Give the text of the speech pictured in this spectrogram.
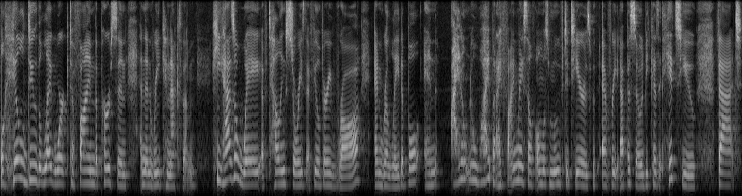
Well, he'll do the legwork to find the person and then reconnect them. He has a way of telling stories that feel very raw and relatable and I don't know why, but I find myself almost moved to tears with every episode because it hits you that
